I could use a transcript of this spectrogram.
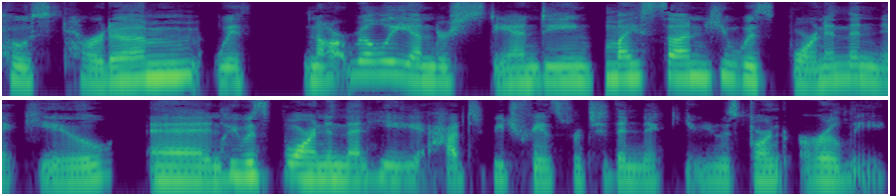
postpartum with not really understanding. My son, he was born in the NICU and he was born and then he had to be transferred to the NICU. He was born early.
